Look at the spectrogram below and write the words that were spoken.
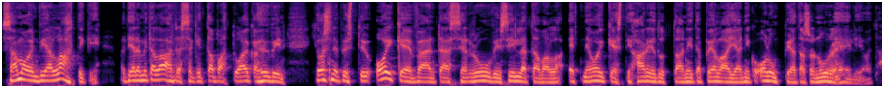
Samoin vielä Lahtikin. Mä tiedän, mitä Lahdessakin tapahtuu aika hyvin. Jos ne pystyy oikein vääntää sen ruuvin sillä tavalla, että ne oikeasti harjoituttaa niitä pelaajia niin kuin olympiatason urheilijoita.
